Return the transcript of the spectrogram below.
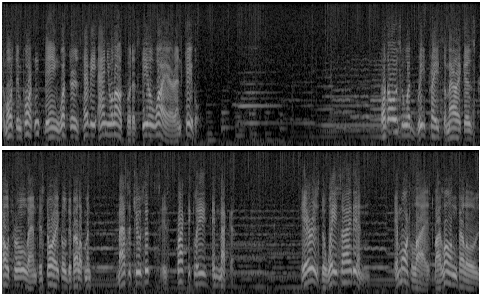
The most important being Worcester's heavy annual output of steel wire and cable. For those who would retrace America's cultural and historical development, Massachusetts is practically a mecca. Here is the Wayside Inn, immortalized by Longfellow's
